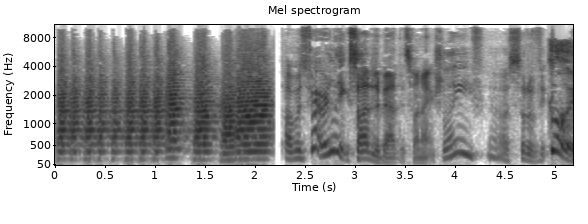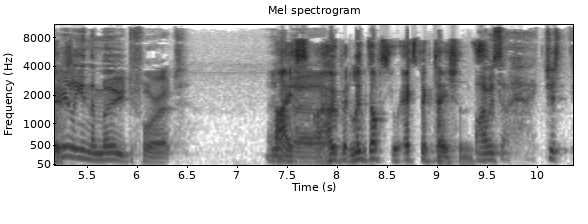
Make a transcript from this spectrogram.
I was very, really excited about this one, actually. I was sort of Good. really in the mood for it. And, nice. uh, I hope it lived up to your expectations. I was just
